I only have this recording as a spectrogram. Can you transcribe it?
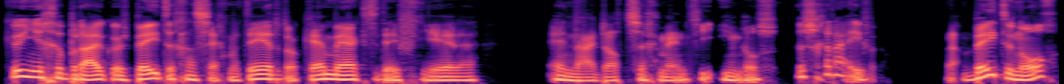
Kun je gebruikers beter gaan segmenteren door kenmerken te definiëren en naar dat segment je e-mails te schrijven. Nou, beter nog,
